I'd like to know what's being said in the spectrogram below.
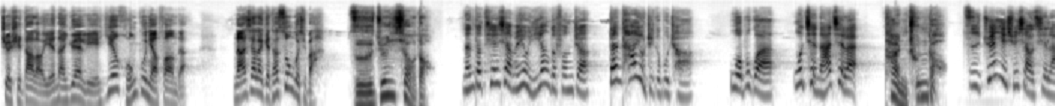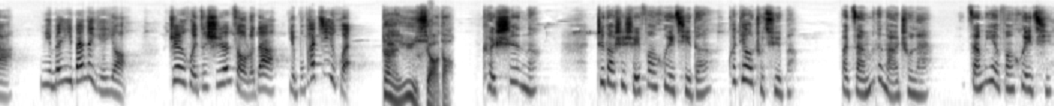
这是大老爷那院里嫣红姑娘放的，拿下来给她送过去吧。紫娟笑道：“难道天下没有一样的风筝，单她有这个不成？我不管，我且拿起来。”探春道：“紫娟也学小气啦，你们一般的也有，这会子识人走了的，也不怕忌讳。”黛玉笑道：“可是呢，知道是谁放晦气的，快调出去吧，把咱们的拿出来，咱们也放晦气。”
